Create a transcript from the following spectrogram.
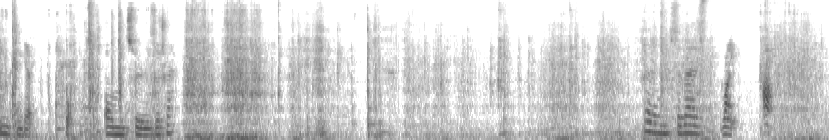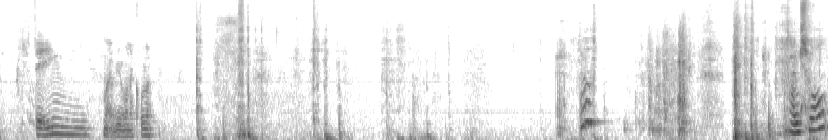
You can get plopped onto the track. Um, so there's like a thing, whatever you want to call it. Small.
